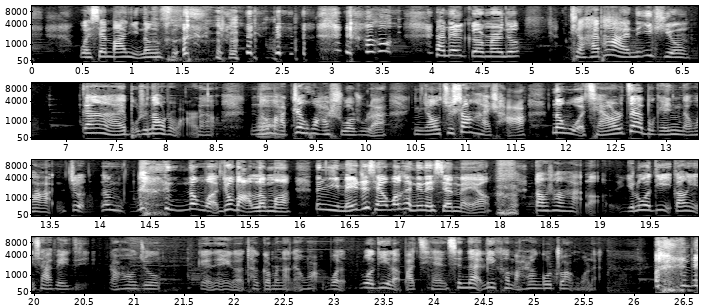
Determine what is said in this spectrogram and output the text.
我先把你弄死。然后他这哥们儿就挺害怕，一听。肝癌不是闹着玩的！能把这话说出来？你要去上海查，那我钱要是再不给你的话，就那 那我就完了吗？那你没之前，我肯定得先没啊！到上海了，一落地刚一下飞机，然后就给那个他哥们儿打电话，我落地了，把钱现在立刻马上给我转过来。那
